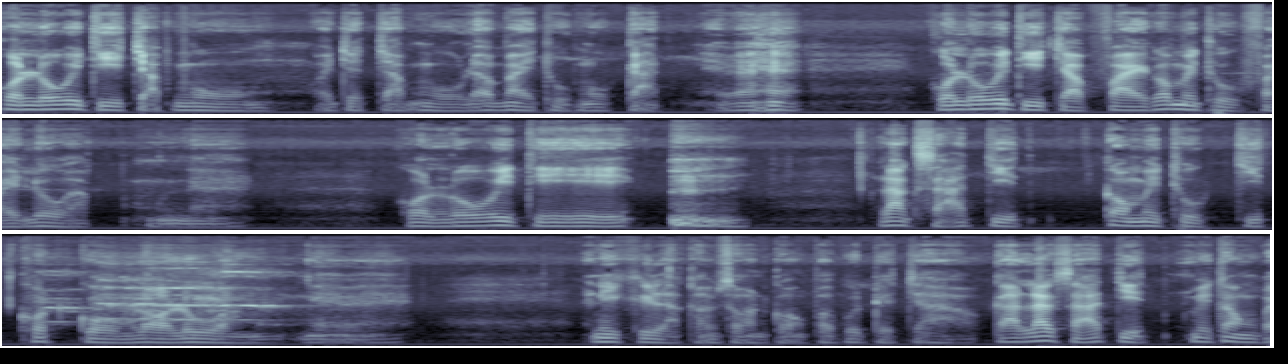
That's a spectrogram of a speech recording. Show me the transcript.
คนรู้วิธีจับงูว่าจะจับงูแล้วไม่ถูกงูกัดเห็นไหมคนรู้วิธีจับไฟก็ไม่ถูกไฟลวกนะคนรู้วิธีรักษาจิตก็ไม่ถูกจิตคดโกงล่อลวงเห็นไหมอันนี้คือหลักคำสอนของพระพุทธเจ้า การรักษาจิตไม่ต้องไป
